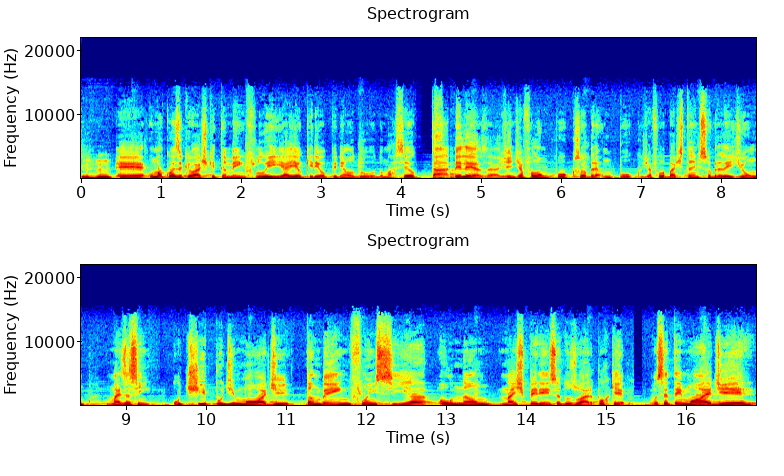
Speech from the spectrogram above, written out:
uhum. é, uma coisa que eu acho que também influi, e aí eu queria a opinião do, do Marcel. Tá, beleza, a gente já falou um pouco sobre. Um pouco, já falou bastante sobre a lei de 1, mas assim, o tipo de mod também influencia ou não na experiência do usuário. Por quê? Você tem mod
